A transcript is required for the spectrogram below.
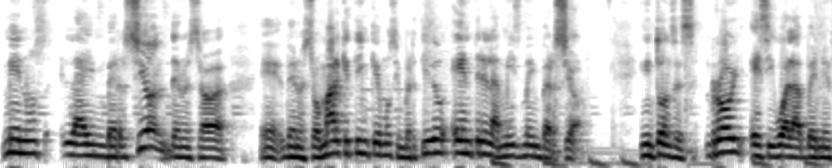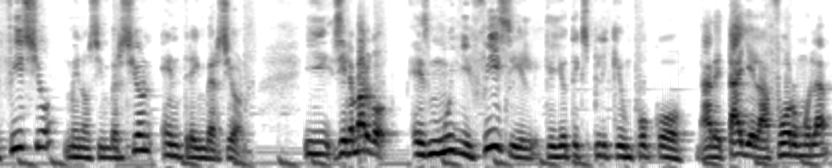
menos la inversión de, nuestra, eh, de nuestro marketing que hemos invertido entre la misma inversión. Entonces, ROI es igual a beneficio menos inversión entre inversión. Y sin embargo, es muy difícil que yo te explique un poco a detalle la fórmula.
